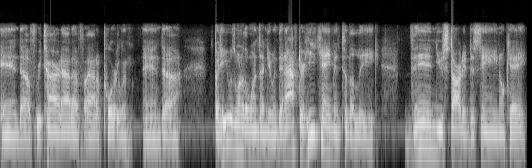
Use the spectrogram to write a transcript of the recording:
and uh, retired out of out of Portland. And uh, but he was one of the ones I knew. And then after he came into the league, then you started to seeing okay,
